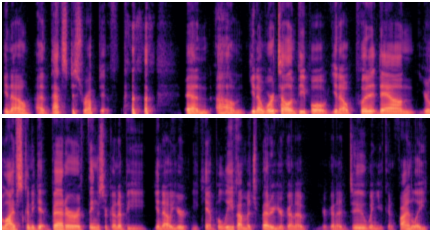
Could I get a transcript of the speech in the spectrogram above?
You know, uh, that's disruptive. and um, you know we're telling people you know put it down your life's going to get better things are going to be you know you're you can't believe how much better you're going to you're going to do when you can finally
